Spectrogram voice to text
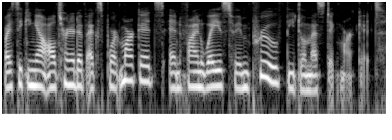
by seeking out alternative export markets and find ways to improve the domestic market.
